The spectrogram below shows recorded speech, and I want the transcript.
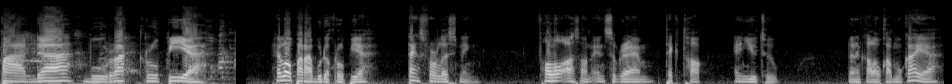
pada burak rupiah. Hello para budak rupiah, thanks for listening. Follow us on Instagram, TikTok, and YouTube. Dan kalau kamu kaya,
